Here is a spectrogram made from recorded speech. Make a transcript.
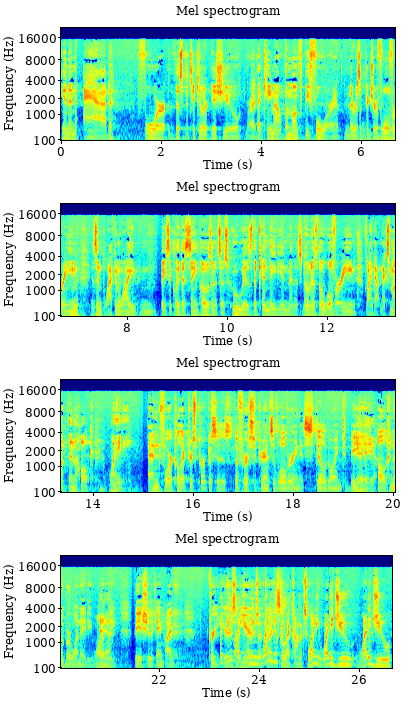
in an ad for this particular issue Right. that came out the month before. And, it, and there was a picture of Wolverine, is in black and white, and basically this same pose, and it says, Who is the Canadian menace known as the Wolverine? Find out next month in the Hulk 180. and for collectors' purposes, the first appearance of Wolverine is still going to be Yeah, yeah, yeah. Hulk number 181, Yeah, yeah. The, the issue that came. I've for But years you like, and years. I mean, why do you collect comics? Why do you, why did you, why did you,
